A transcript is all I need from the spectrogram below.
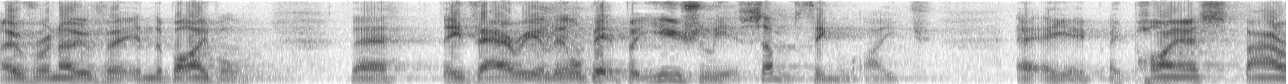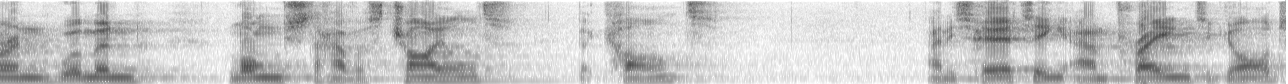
over and over in the Bible. They're, they vary a little bit, but usually it's something like a, a, a pious, barren woman longs to have a child but can't, and is hurting and praying to God,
